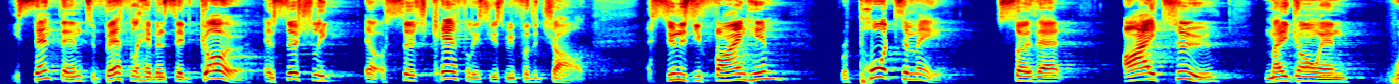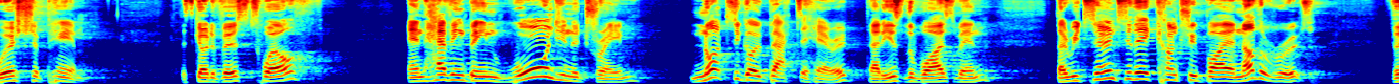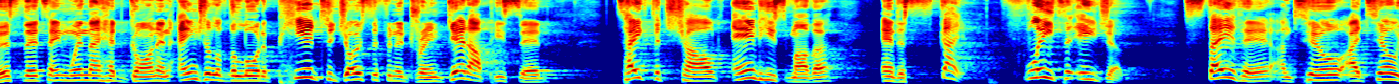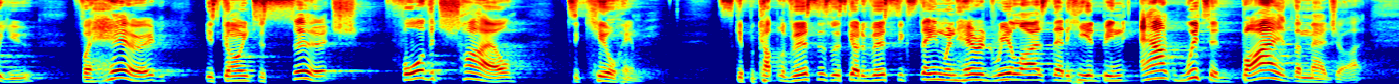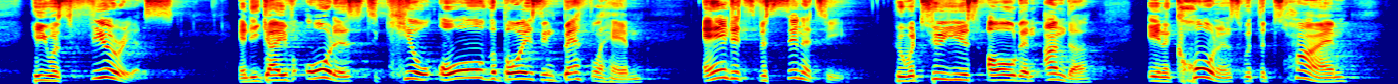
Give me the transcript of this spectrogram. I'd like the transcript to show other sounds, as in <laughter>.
He sent them to Bethlehem and said, Go and search, uh, search carefully excuse me, for the child. As soon as you find him, report to me so that I too may go and worship him. Let's go to verse 12 and having been warned in a dream not to go back to Herod, that is, the wise men, they returned to their country by another route. Verse 13, when they had gone, an angel of the Lord appeared to Joseph in a dream. Get up, he said, take the child and his mother and escape. Flee to Egypt. Stay there until I tell you, for Herod is going to search for the child to kill him. Skip a couple of verses. Let's go to verse 16. When Herod realized that he had been outwitted by the Magi, he was furious and he gave orders to kill all the boys in Bethlehem and its vicinity who were two years old and under, in accordance with the time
